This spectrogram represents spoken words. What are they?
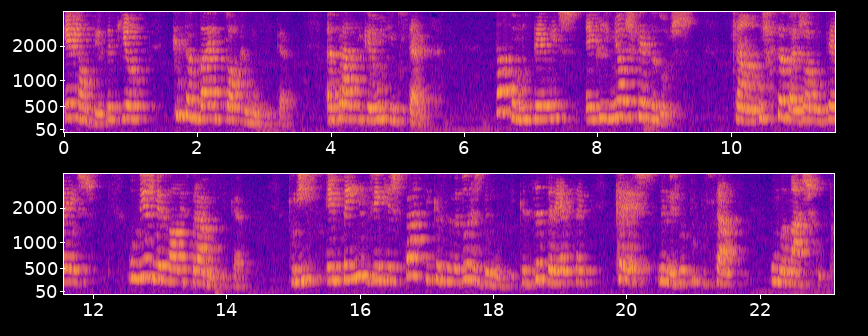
é talvez aquele que também toca música. A prática é muito importante. Tal como no ténis, em que os melhores espectadores são os que também jogam ténis, o mesmo é válido para a música. Por isso, em países em que as práticas amadoras da música desaparecem, cresce, na mesma proporção, uma má escuta.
